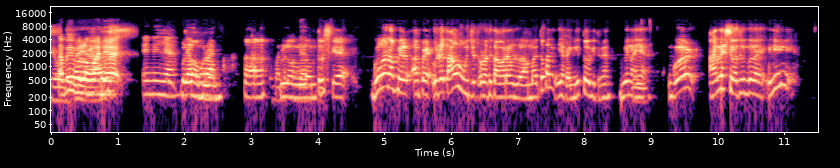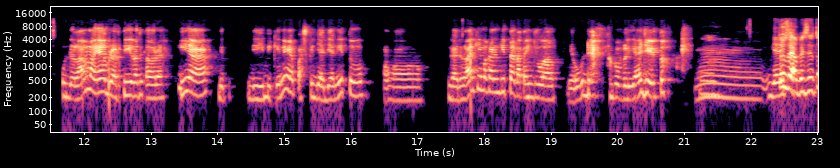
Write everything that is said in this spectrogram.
Ya Tapi belum ya. ada ininya belum jamuran. belum. Ah, Belum belum terus kayak gue kan sampai sampai udah tahu wujud roti tawar yang udah lama itu kan ya kayak gitu gitu kan. Gue nanya gue aneh sih waktu itu gue nanya ini udah lama ya berarti roti tawarnya iya di, dibikinnya ya pas kejadian itu. Oh nggak ada lagi makanan kita kata yang jual ya udah gue beli aja itu Hmm. Jadi Terus saya- habis itu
